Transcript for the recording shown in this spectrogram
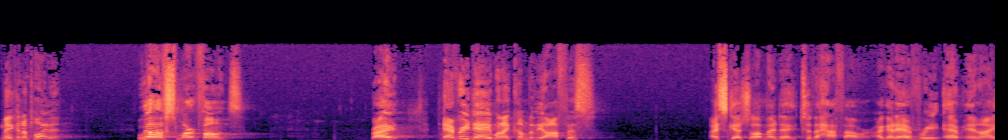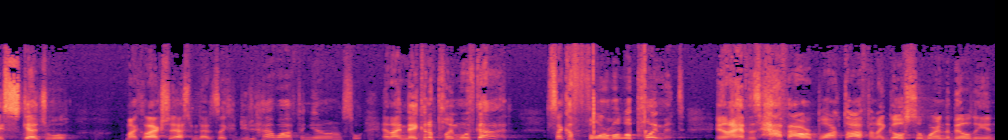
Make an appointment. We all have smartphones right? Every day when I come to the office, I schedule out my day to the half hour. I got every, every and I schedule. Michael actually asked me that. He's like, do you how often, you know? So, and I make an appointment with God. It's like a formal appointment. And I have this half hour blocked off, and I go somewhere in the building,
